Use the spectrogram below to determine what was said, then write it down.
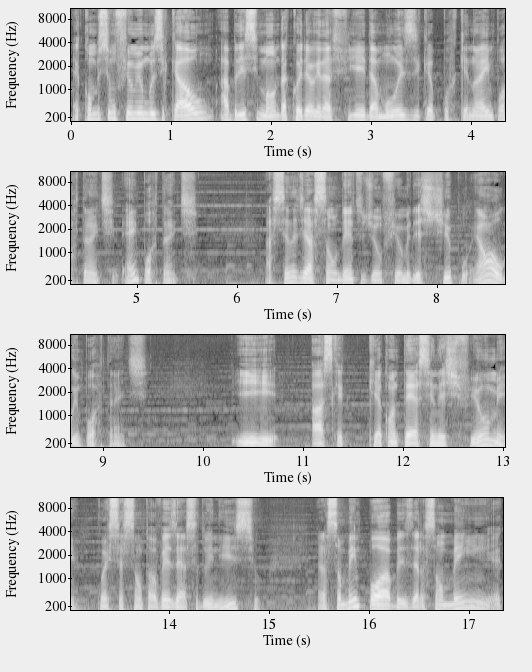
é como se um filme musical abrisse mão da coreografia e da música porque não é importante. É importante. A cena de ação dentro de um filme desse tipo é algo importante. E as que, que acontecem neste filme, com exceção talvez essa do início, elas são bem pobres, elas são bem. É,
